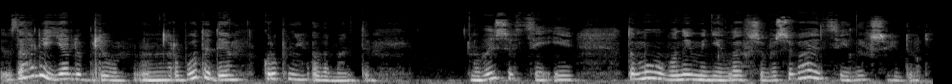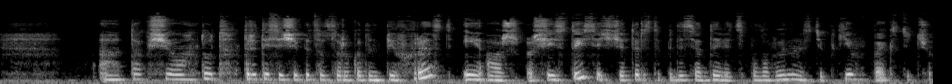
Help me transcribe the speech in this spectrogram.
Взагалі я люблю роботи, де крупні елементи у вишивці, і тому вони мені легше вишиваються і легше йдуть. Так що тут 3541 півхрест і аж 6459 з половиною стіпків бекстічу.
